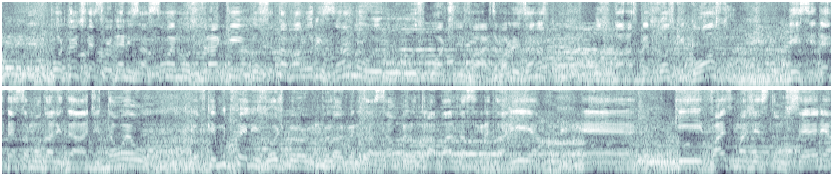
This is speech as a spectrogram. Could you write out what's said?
o importante dessa organização é mostrar que você está valorizando o, o, o, esporte de várzea, valorizando as, os, as pessoas que gostam desse, dessa modalidade. Então eu, eu fiquei muito feliz hoje pela, pela organização, pelo trabalho da secretaria. É, que faz uma gestão séria,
